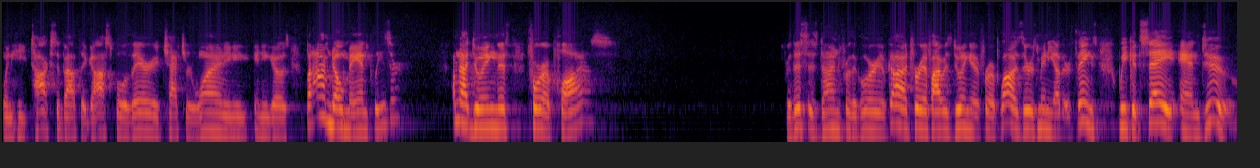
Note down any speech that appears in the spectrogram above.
when he talks about the gospel there in chapter 1, and he, and he goes, But I'm no man pleaser. I'm not doing this for applause. For this is done for the glory of God. For if I was doing it for applause, there's many other things we could say and do.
